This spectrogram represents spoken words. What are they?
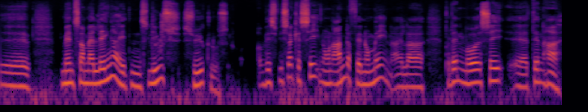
øh, men som er længere i dens livscyklus. Og hvis vi så kan se nogle andre fænomener, eller på den måde se, at den har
